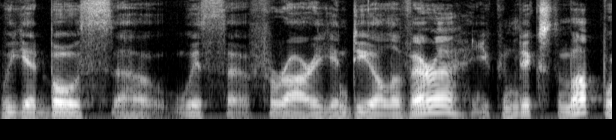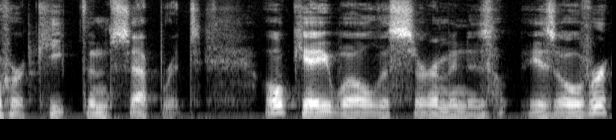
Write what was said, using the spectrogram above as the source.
We get both uh, with uh, Ferrari and de Oliveira. You can mix them up or keep them separate. Okay, well, the sermon is, is over,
